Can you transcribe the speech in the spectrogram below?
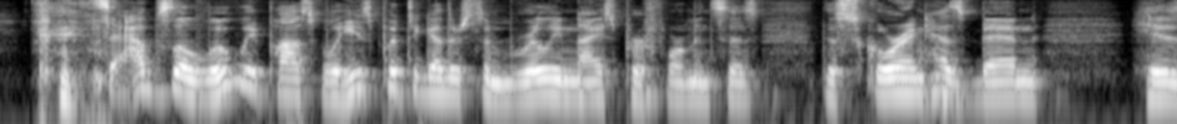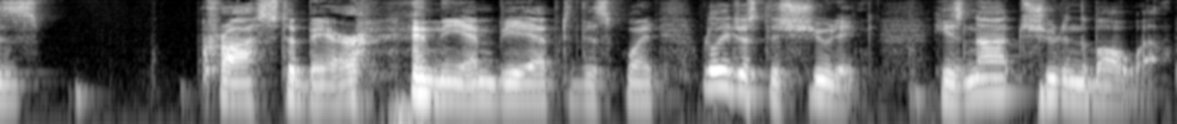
it's absolutely possible. He's put together some really nice performances. The scoring has been his cross to bear in the NBA up to this point. Really, just the shooting. He's not shooting the ball well.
